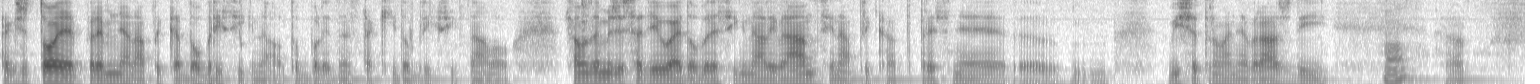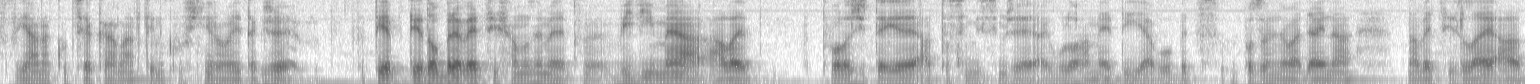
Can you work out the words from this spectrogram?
Takže to je pre mňa napríklad dobrý signál. To bol jeden z takých dobrých signálov. Samozrejme, že sa dejú aj dobré signály v rámci napríklad presne e, vyšetrovania vraždy no. E, Jana Kuciaka a Martiny Kušnírovej. Takže tie, tie dobré veci samozrejme vidíme, a, ale dôležité je, a to si myslím, že je aj úloha médií a vôbec upozorňovať aj na, na veci zlé a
